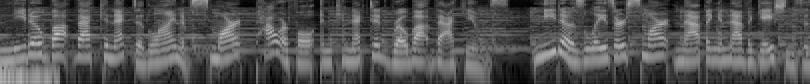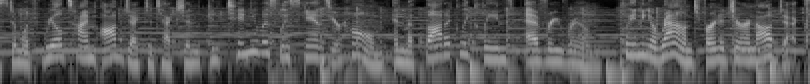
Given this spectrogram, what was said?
Neato BotVac Connected line of smart, powerful, and connected robot vacuums. Neato's laser smart mapping and navigation system with real time object detection continuously scans your home and methodically cleans every room, cleaning around furniture and objects.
